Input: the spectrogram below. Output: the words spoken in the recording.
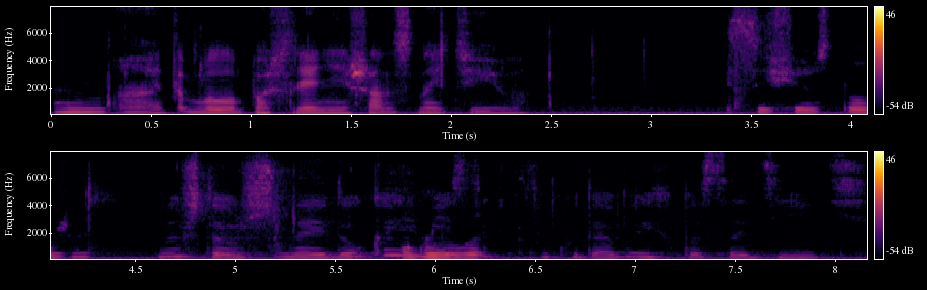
М, А, это был последний шанс найти его. Исчез тоже. Ну что ж, найду-ка я место, куда бы их посадить.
